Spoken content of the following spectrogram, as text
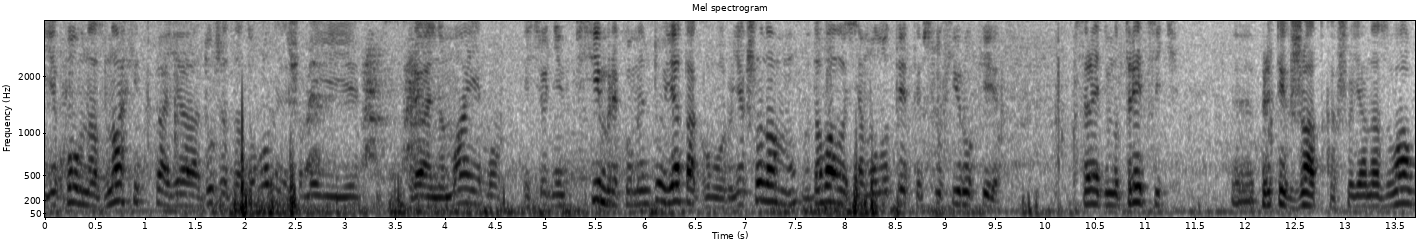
є повна знахідка. Я дуже задоволений, що ми її реально маємо. І сьогодні всім рекомендую. Я так говорю, якщо нам вдавалося молотити в сухі роки в середньому 30 е, при тих жатках, що я назвав,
